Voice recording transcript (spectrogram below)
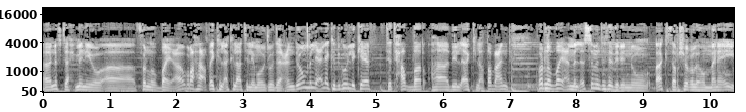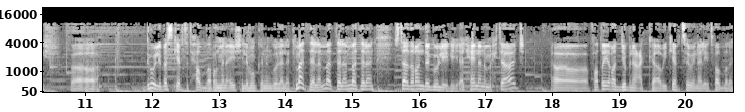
آه، نفتح منيو آه، فرن الضيعة وراح أعطيك الأكلات اللي موجودة عندهم اللي عليك تقول لي كيف تتحضر هذه الأكلة. طبعا فرن الضيعة من الاسم أنت تدري إنه أكثر شغلهم مناقيش. ف تقول لي بس كيف تتحضر المناقيش اللي ممكن نقولها لك. مثلا مثلا مثلا أستاذ رندا قولي لي الحين أنا محتاج آه، فطيرة جبنة عكاوي. كيف تسوينا لي؟ تفضلي.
